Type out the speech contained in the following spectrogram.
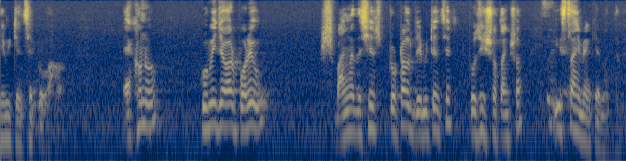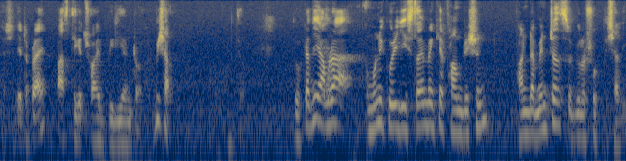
রেমিটেন্সের প্রবাহ। এখনও কমে যাওয়ার পরেও বাংলাদেশের টোটাল রেমিটেন্সের পঁচিশ শতাংশ ইসলামী ব্যাংকের মাধ্যমে আসে। যেটা প্রায় পাঁচ থেকে ছয় বিলিয়ন ডলার বিশাল। তো কাজে আমরা মনে করি যে ইসলামী ব্যাংকের ফাউন্ডেশন ফান্ডামেন্টালস ওগুলো শক্তিশালী।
